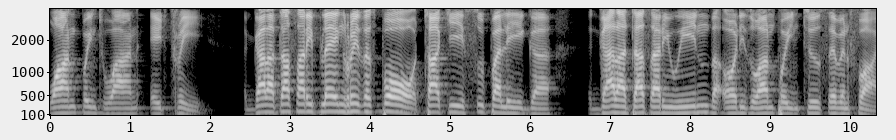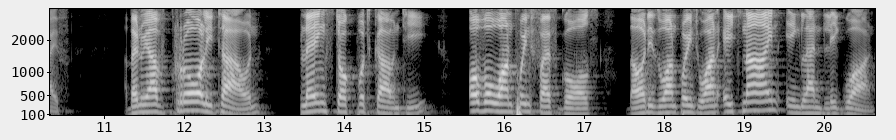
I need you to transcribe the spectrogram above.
1.183. Galatasaray playing Rizespor, Turkey Super League. Galatasaray win, the odd is 1.275. Then we have Crawley Town playing Stockport County, over 1.5 goals, the odd is 1.189, England League One.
